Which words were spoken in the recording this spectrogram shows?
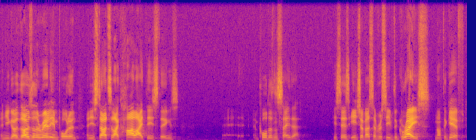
and you go, those are the really important, and you start to like highlight these things. And Paul doesn't say that. He says each of us have received the grace, not the gift.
